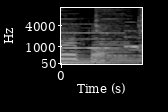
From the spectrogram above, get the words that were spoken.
Purple.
